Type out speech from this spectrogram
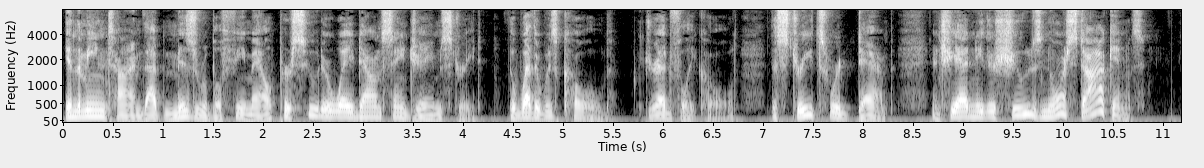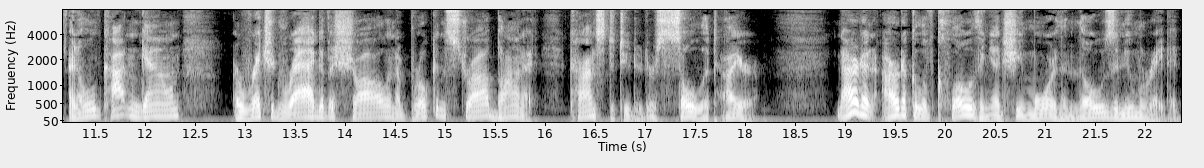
In the meantime that miserable female pursued her way down St. James's Street. The weather was cold, dreadfully cold, the streets were damp, and she had neither shoes nor stockings. An old cotton gown, a wretched rag of a shawl, and a broken straw bonnet constituted her sole attire. Not an article of clothing had she more than those enumerated.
